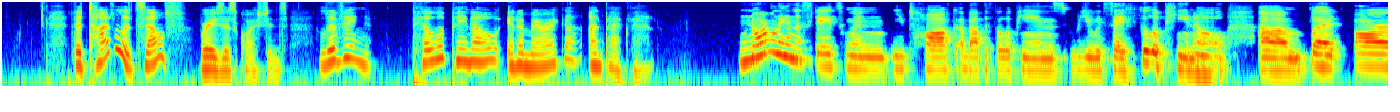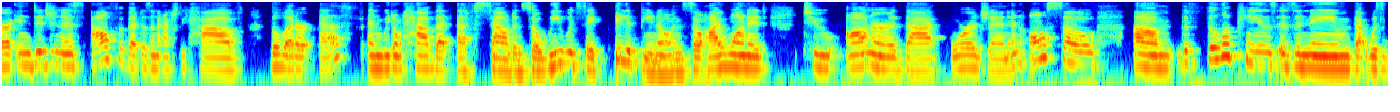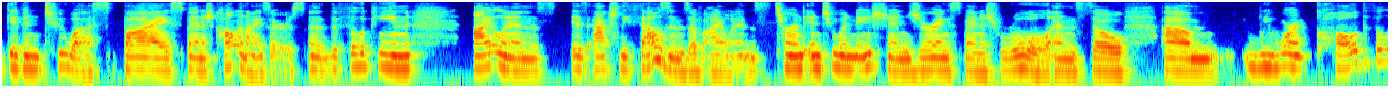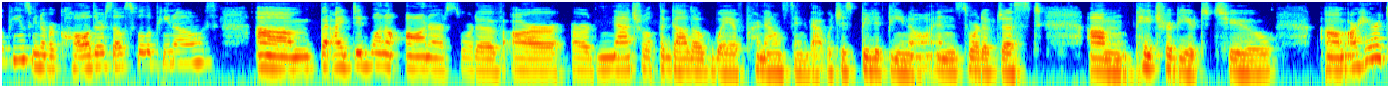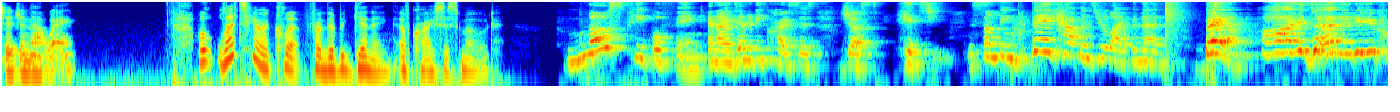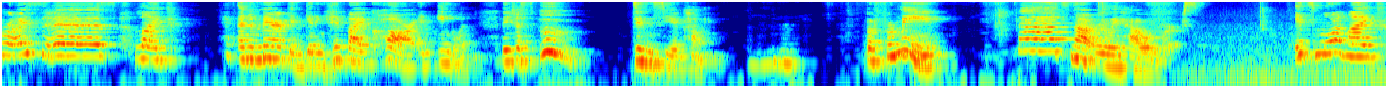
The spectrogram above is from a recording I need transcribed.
The title itself raises questions. Living Filipino in America? Unpack that. Normally in the States, when you talk about the Philippines, you would say Filipino, um, but our indigenous alphabet doesn't actually have the letter F, and we don't have that F sound. And so we would say Pilipino. And so I wanted to honor that origin. And also, um, the Philippines is a name that was given to us by Spanish colonizers. Uh, the Philippine islands is actually thousands of islands turned into a nation during Spanish rule. And so um, we weren't called the Philippines. We never called ourselves Filipinos. Um, but I did want to honor sort of our, our natural Tagalog way of pronouncing that, which is Pilipino, and sort of just um, pay tribute to um, our heritage in that way. Well, let's hear a clip from the beginning of Crisis Mode. Most people think an identity crisis just hits you. Something big happens in your life and then bam, identity crisis. Like an American getting hit by a car in England. They just didn't see it coming. But for me, that's not really how it works. It's more like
